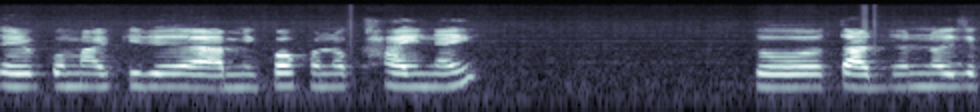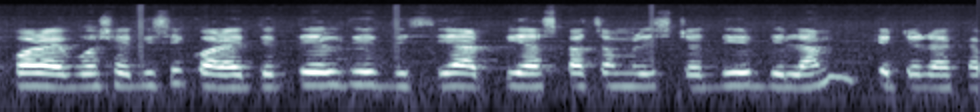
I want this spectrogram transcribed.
এরকম আর কি আমি কখনো খাই নাই। তো তার জন্য ওই যে কড়াই বসাই দিছি, কড়াইতে তেল দিয়ে দিছি আর পেঁয়াজ, কাঁচামরিচটা দিয়ে দিলাম। কেটে রাখা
